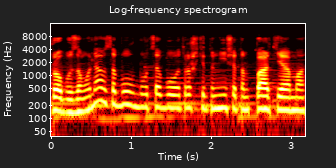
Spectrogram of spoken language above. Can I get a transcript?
пробу замовляв, забув, бо це було трошки давніше, там партія ма...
